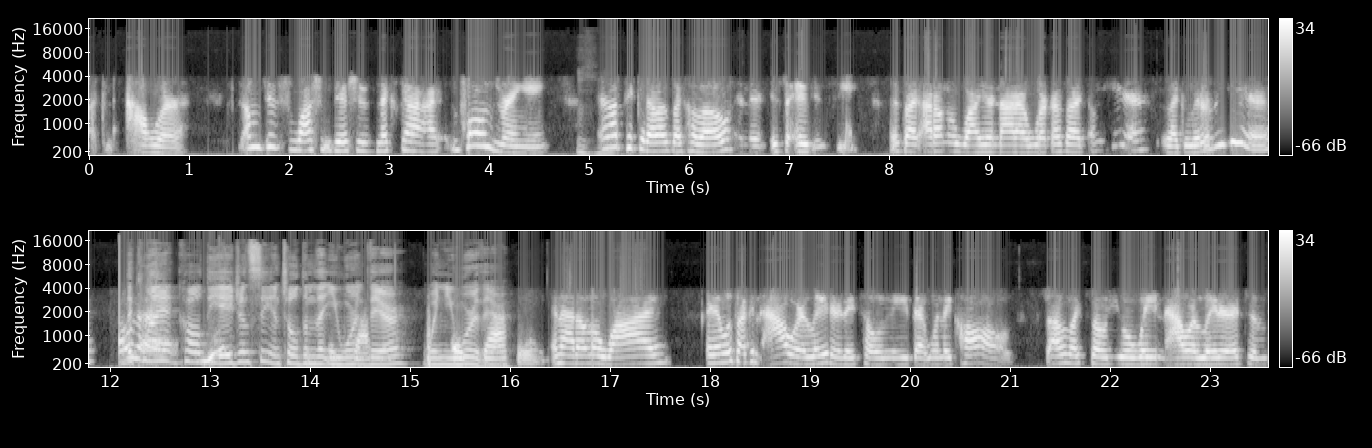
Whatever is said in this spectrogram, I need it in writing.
like an hour. I'm just washing dishes. Next thing, I, the phone's ringing, Mm-hmm. and I pick it up. I was like, "Hello," and then it's the agency. It's like, "I don't know why you're not at work." I was like, "I'm here, like literally here." The client called the agency and told them that you weren't there when you were there. Exactly. And I don't know why. And it was like an hour later they told me that when they called. So I was like, so you'll wait an hour later to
